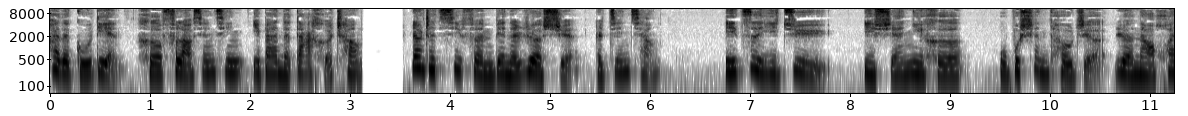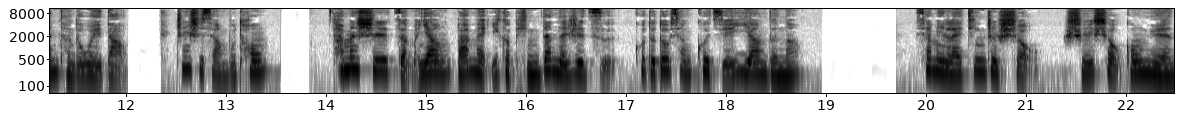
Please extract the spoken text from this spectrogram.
快的鼓点和父老乡亲一般的大合唱，让这气氛变得热血而坚强。一字一句，一弦一和，无不渗透着热闹欢腾的味道。真是想不通，他们是怎么样把每一个平淡的日子过得都像过节一样的呢？下面来听这首《水手公园》。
